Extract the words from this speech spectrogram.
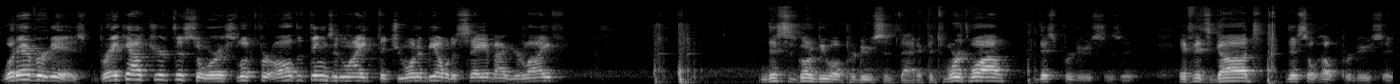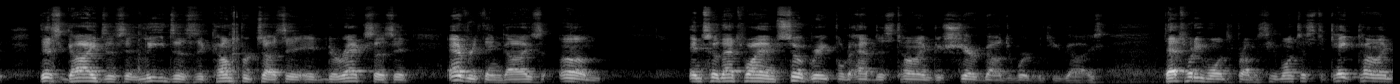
whatever it is. Break out your thesaurus. Look for all the things in life that you want to be able to say about your life. This is going to be what produces that. If it's worthwhile, this produces it. If it's God's, this will help produce it. This guides us, it leads us, it comforts us, it, it directs us, it everything, guys. Um, and so that's why I'm so grateful to have this time to share God's word with you guys. That's what he wants from us. He wants us to take time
